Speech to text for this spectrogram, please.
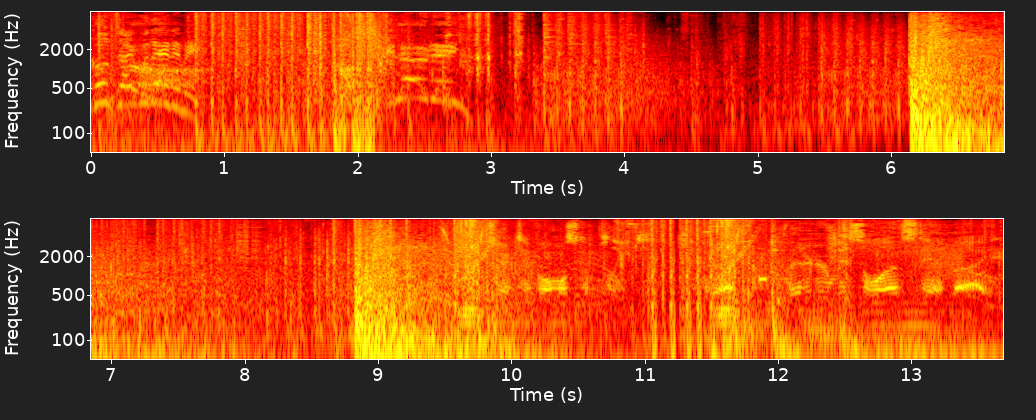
Contact with enemy! Reloading! Objective almost complete. Keep it up. Predator missile on standby.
